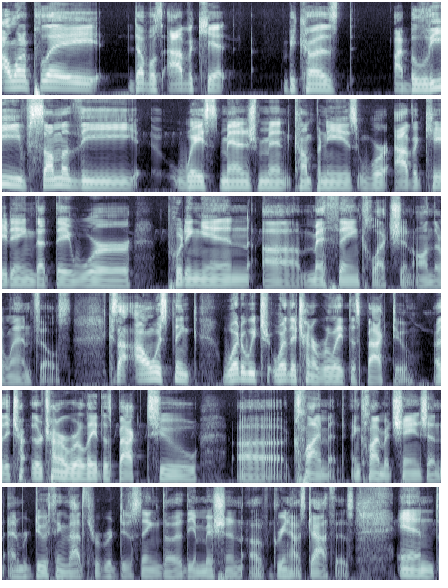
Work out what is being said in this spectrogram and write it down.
I want to play devil's advocate because i believe some of the waste management companies were advocating that they were putting in uh, methane collection on their landfills. Because I, I, always think, what are we? Tr- what are they trying to relate this back to? Are they? Try- they're trying to relate this back to uh, climate and climate change and, and reducing that through reducing the the emission of greenhouse gases. And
